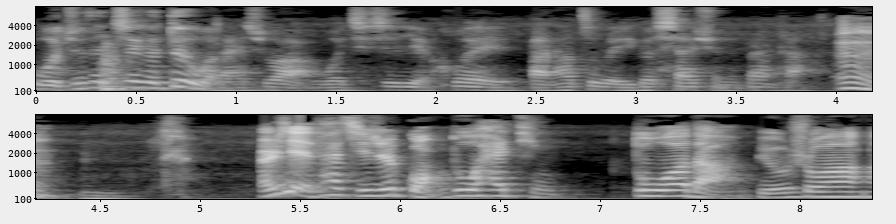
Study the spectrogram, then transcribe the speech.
我觉得这个对我来说啊，我其实也会把它作为一个筛选的办法。嗯，嗯，而且它其实广度还挺多的，比如说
